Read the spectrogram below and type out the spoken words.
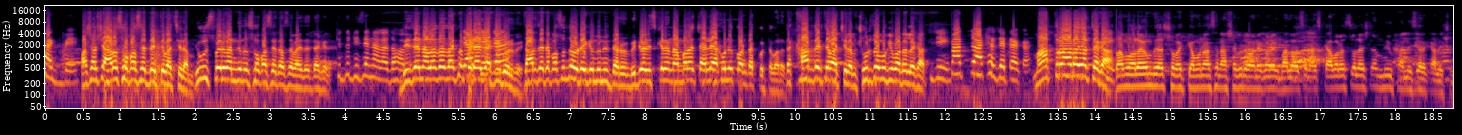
থাকবে। পাশাপাশি আরও সোফা সেট দেখতে পাচ্ছিলাম। হিউজ পরিমাণ কিন্তু সোফা সেট আছে ভাই দেখেন। শুধু ডিজাইন আলাদা হবে। ডিজাইন আলাদা থাকবে প্রাইস একই করবে। যার যেটা পছন্দ ওটাই কিন্তু নিতে পারবেন। ভিডিওর স্ক্রিনে নাম্বার চাইলে এখনই কন্ট্যাক্ট করতে পারেন। খাট দেখতে পাচ্ছিলাম সূর্যমুখী মডেলের খাট। জি। মাত্র আট হাজার টাকা। মাত্র আট হাজার টাকা। আসসালামু আলাইকুম সবাই কেমন আছেন? আশা করি অনেক অনেক ভালো আছেন। আজকে আবারও চলে আসলাম নিউ ফার্নিচার কালেকশন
